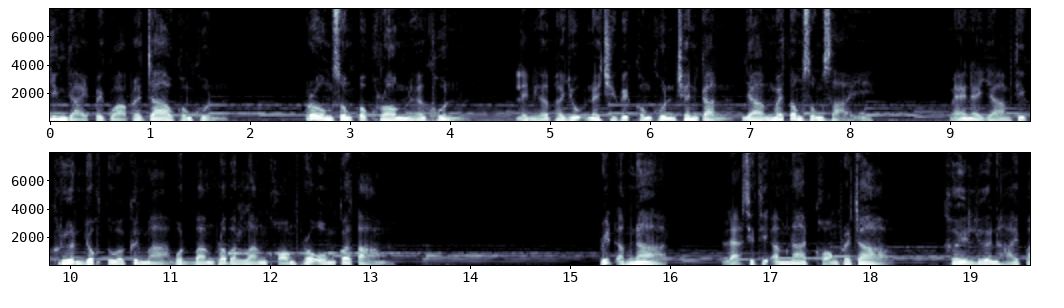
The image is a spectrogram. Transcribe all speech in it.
ยิ่งใหญ่ไปกว่าพระเจ้าของคุณ พระองค์ทรงปกครองเหนือคุณ และเหนือพายุในชีวิตของคุณเช่นกัน อย่างไม่ต้องสงสัย แม้ในยามที่เคลื่อนยกตัวขึ้นมาบดบังพระบัลลังก์ของพระองค์ก็ตามฤทธิอำนาจและสิทธิอำนาจของพระเจ้า เคยเลือนหายไป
